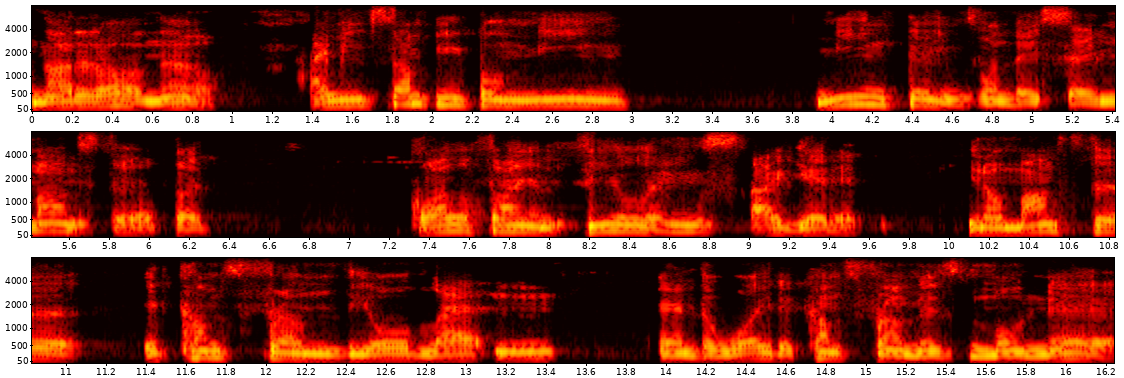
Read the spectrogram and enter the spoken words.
Not at all, no. I mean, some people mean mean things when they say monster, but qualifying feelings, I get it. You know, monster, it comes from the old Latin, and the word it comes from is monere.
